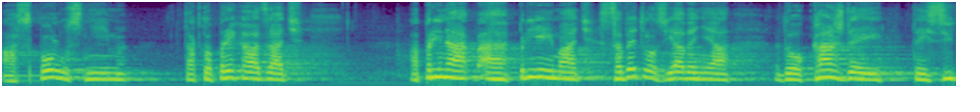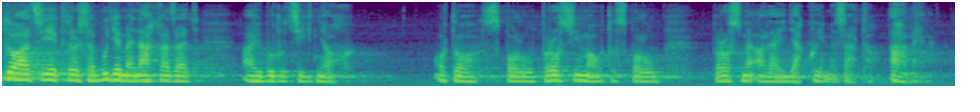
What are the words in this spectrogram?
A spolu s ním takto prechádzať a, prijímať svetlo zjavenia do každej tej situácie, ktoré sa budeme nachádzať aj v budúcich dňoch. O to spolu prosím a o to spolu prosme, ale aj ďakujeme za to. Amen.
